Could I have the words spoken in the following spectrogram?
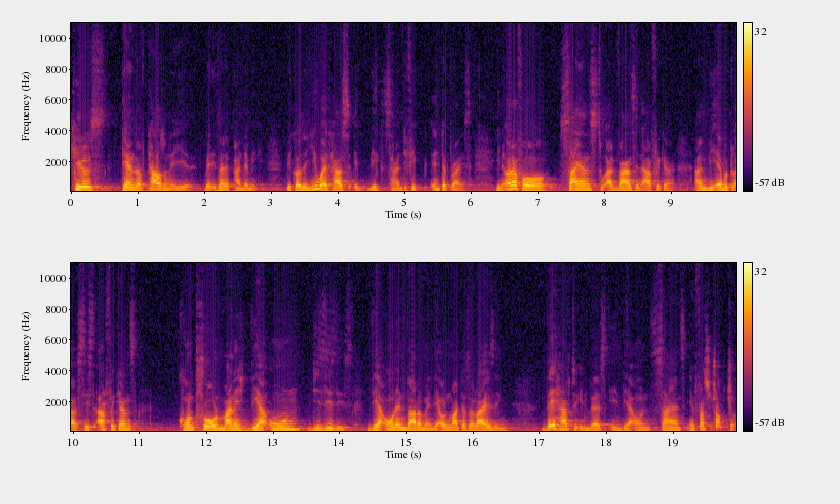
kills tens of thousands a year, but it's not a pandemic because the US has a big scientific enterprise. In order for science to advance in Africa and be able to assist Africans control, manage their own diseases, their own environment, their own matters arising, they have to invest in their own science infrastructure.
